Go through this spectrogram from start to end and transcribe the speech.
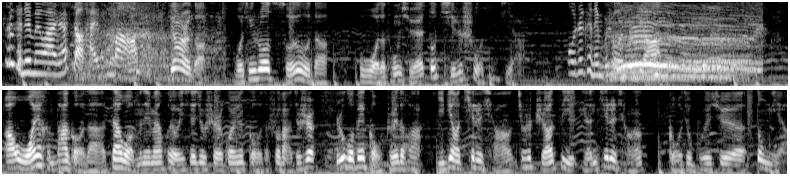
这肯定没有啊，人家小孩子嘛。第二个。我听说所有的我的同学都其实是我自己啊！我这肯定不是我自己啊！啊，我也很怕狗的，在我们那边会有一些就是关于狗的说法，就是如果被狗追的话，一定要贴着墙，就是只要自己人贴着墙，狗就不会去动你啊。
